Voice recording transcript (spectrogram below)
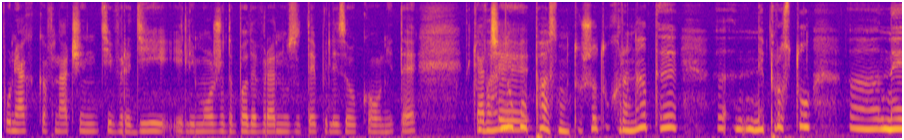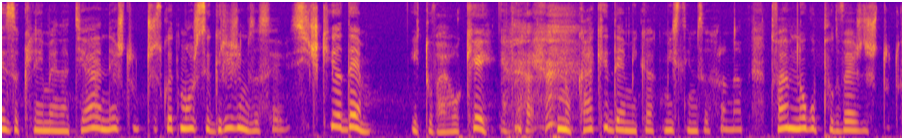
по някакъв начин ти вреди или може да бъде вредно за теб или за околните. Така, това е че... е много опасното, защото храната е не просто а, не е заклеймена, тя е нещо, чрез което може да се грижим за себе. Всички ядем. И това е окей. Okay. Но как едем и как мислим за храната? Това е много подвеждащото.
